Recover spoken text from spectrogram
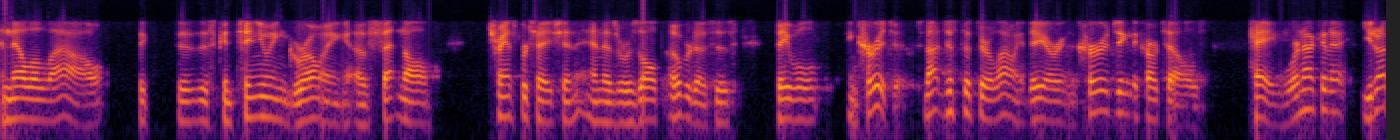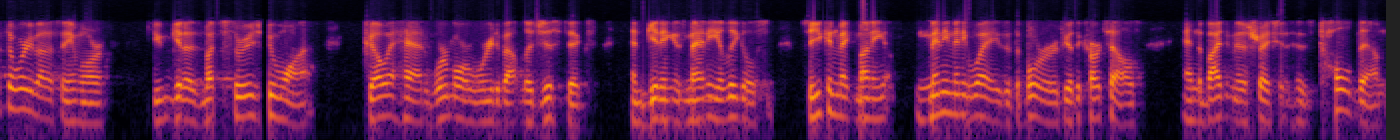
and they'll allow the, this continuing growing of fentanyl transportation, and as a result, overdoses. They will encourage it. It's not just that they're allowing it; they are encouraging the cartels hey, we're not going to, you don't have to worry about us anymore. You can get as much through as you want. Go ahead. We're more worried about logistics and getting as many illegals. So you can make money many, many ways at the border if you're the cartels. And the Biden administration has told them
